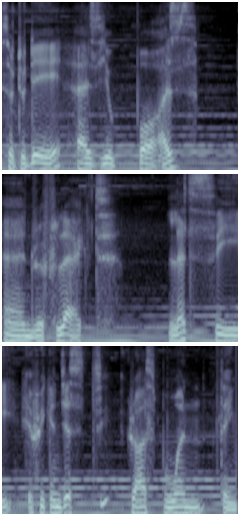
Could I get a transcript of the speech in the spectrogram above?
So, today, as you pause and reflect, let's see if we can just grasp one thing.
